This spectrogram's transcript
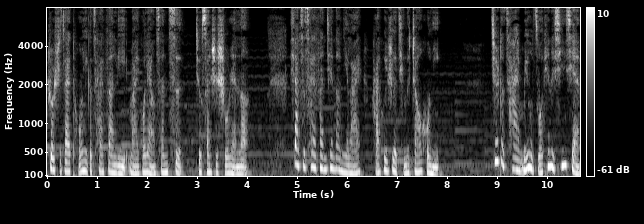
若是在同一个菜贩里买过两三次，就算是熟人了。下次菜贩见到你来，还会热情的招呼你。今儿的菜没有昨天的新鲜，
